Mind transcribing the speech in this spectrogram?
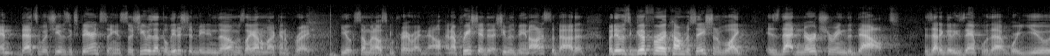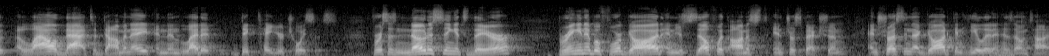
and that's what she was experiencing. And so she was at the leadership meeting though and was like i'm not going to pray. You, someone else can pray right now. And i appreciated that she was being honest about it but it was good for a conversation of like is that nurturing the doubt? Is that a good example of that where you allow that to dominate and then let it dictate your choices? Versus noticing it's there bringing it before God and yourself with honest introspection, and trusting that God can heal it in His own time.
